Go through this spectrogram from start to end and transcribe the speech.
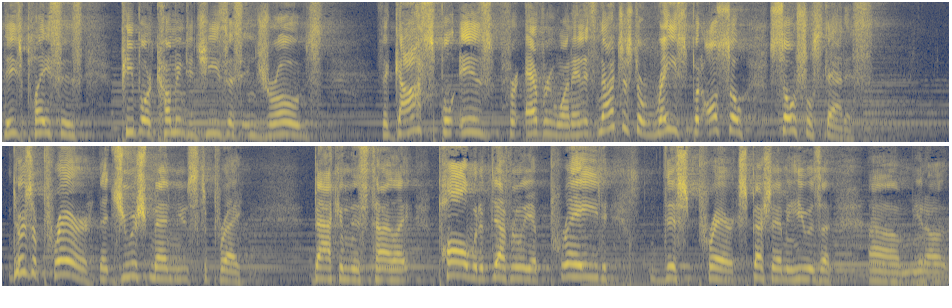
these places, people are coming to Jesus in droves. The gospel is for everyone, and it's not just a race, but also social status. There's a prayer that Jewish men used to pray back in this time. Like Paul would have definitely have prayed this prayer, especially. I mean, he was a um, you know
